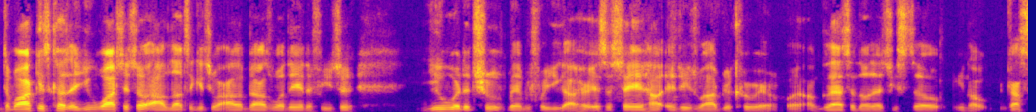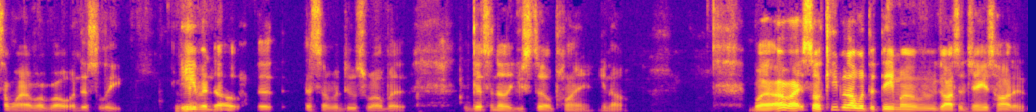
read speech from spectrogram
DeMarcus Cousins, you watch the show. I'd love to get you out of bounds one day in the future. You were the truth, man, before you got hurt. It's a shame how injuries robbed your career, but I'm glad to know that you still, you know, got somewhat of a role in this league. Yeah. Even though it, it's a reduced role, but good to know that you still playing, you know. But all right, so keep it up with the theme in regards to James Harden.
